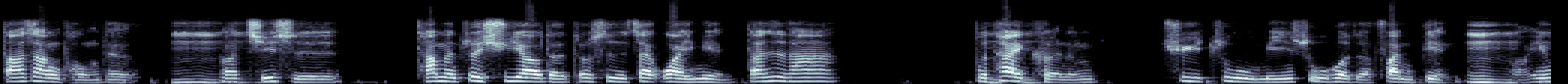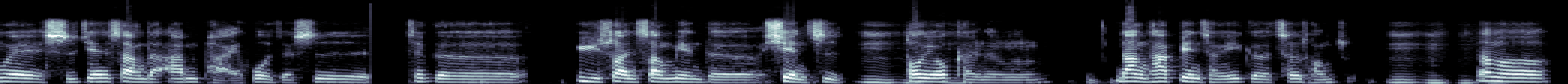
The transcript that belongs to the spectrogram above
搭帐篷的，嗯，那，其实他们最需要的都是在外面，但是他不太可能去住民宿或者饭店，嗯，啊，因为时间上的安排或者是这个预算上面的限制，嗯，都有可能让它变成一个车床主，嗯嗯嗯，那么。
